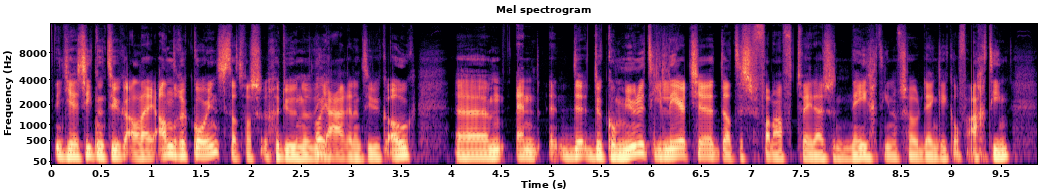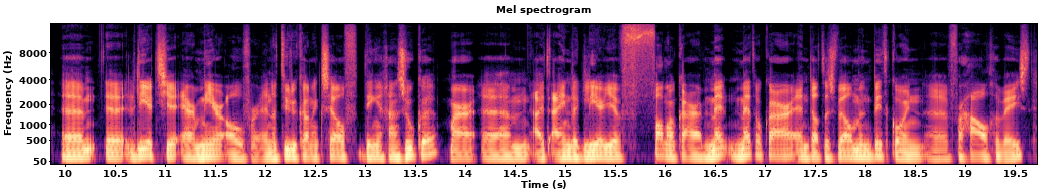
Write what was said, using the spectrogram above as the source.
je ziet natuurlijk allerlei andere coins. Dat was gedurende de oh, ja. jaren natuurlijk ook. Um, en de, de community leert je, dat is vanaf 2019 of zo, denk ik, of 18, um, leert je er meer over. En natuurlijk kan ik zelf dingen gaan zoeken, maar uiteindelijk leer je van elkaar met, met elkaar. En dat is wel mijn Bitcoin-verhaal geweest.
